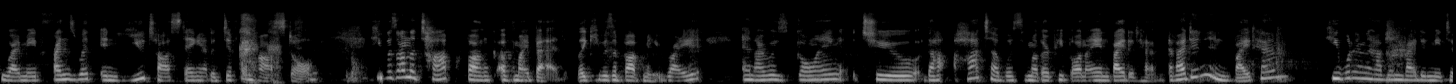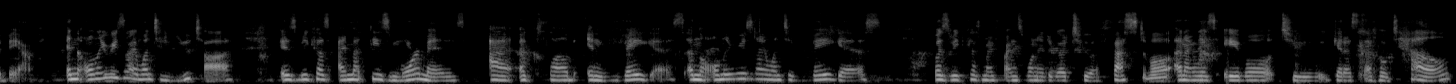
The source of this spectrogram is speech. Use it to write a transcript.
who I made friends with in Utah, staying at a different hostel, he was on the top bunk of my bed. Like, he was above me, right? And I was going to the hot tub with some other people, and I invited him. If I didn't invite him, he wouldn't have invited me to Banff. And the only reason I went to Utah is because I met these Mormons at a club in Vegas. And the only reason I went to Vegas was because my friends wanted to go to a festival and I was able to get us a hotel.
